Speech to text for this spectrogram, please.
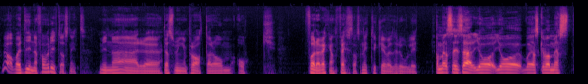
ja vad är dina favoritavsnitt? Mina är eh, Det som ingen pratar om och förra veckans festavsnitt tycker jag är väldigt roligt. Om jag säger så här, jag, jag, vad jag ska vara mest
